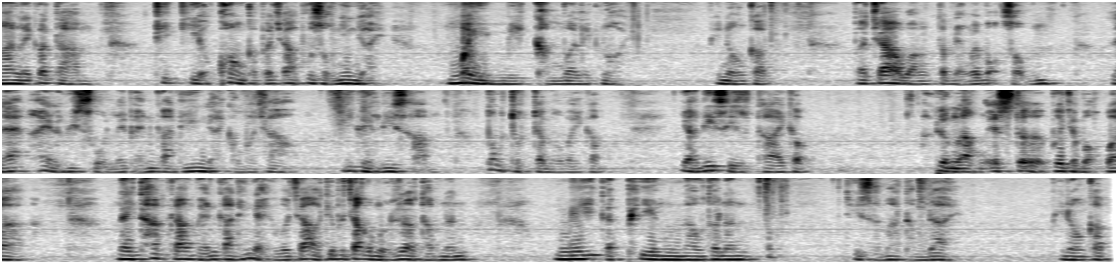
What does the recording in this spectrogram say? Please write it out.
งานอะไรก็ตามที่เกี่ยวข้องกับพระเจ้าผู้ทรงยิ่งใหญ่ ไม่มีคำว่าเล็กน้อย พี่น้องครับพระเจ้าวางตำแหน่งไว้เหมาะสม และให้เรามีส่วนในแผนการที่ยิ่งใหญ่ของพระเจ้านี่คืออย่างที่สามต้องจดจำเอาไว้ครับ อย่างที่สี่สุดท้ายครับเรื่องราวของเอสเตอร์ เพื่อจะบอกว่า ในท่ามกลางแผนการที่ใหญ่ของพระเจ้าที่พระเจ้ากำหนดให้เราทำนั้น มีแต่เพียงเราเท่านั้นที่สามารถทำได้ พี่น้องครับ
